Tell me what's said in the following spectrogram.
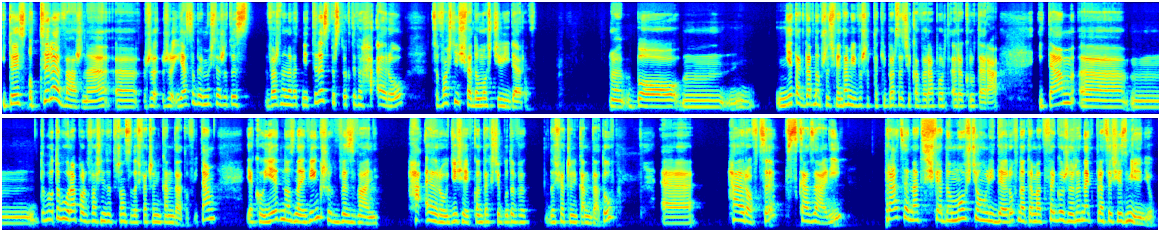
I to jest o tyle ważne, e, że, że ja sobie myślę, że to jest ważne nawet nie tyle z perspektywy HR-u, co właśnie świadomości liderów. E, bo mm, nie tak dawno przed świętami wyszedł taki bardzo ciekawy raport rekrutera i tam e, mm, to to był raport właśnie dotyczący doświadczeń kandydatów i tam jako jedno z największych wyzwań HR-u dzisiaj w kontekście budowy doświadczeń kandydatów HR-owcy wskazali pracę nad świadomością liderów na temat tego, że rynek pracy się zmienił.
